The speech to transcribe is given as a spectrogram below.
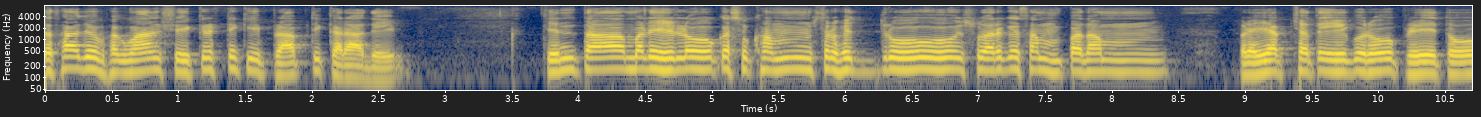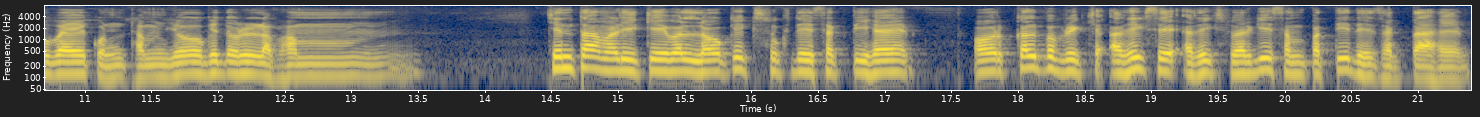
तथा जो भगवान श्री कृष्ण की प्राप्ति करा दे। चिंता मणिलोक सुखम सुहृद्रो स्वर्ग संपदम प्रयक्षते गुरु प्रेतो वैकुंठम योग दुर्लभम। चिंतामणि केवल लौकिक सुख दे सकती है और कल्प वृक्ष अधिक से अधिक स्वर्गीय संपत्ति दे सकता है।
